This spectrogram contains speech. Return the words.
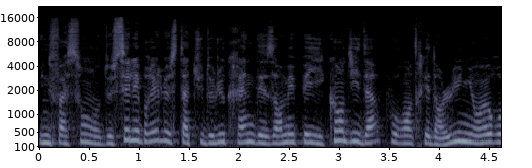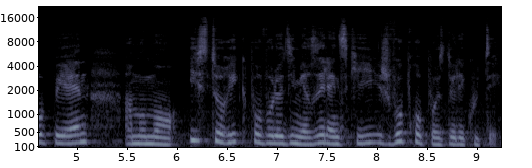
Une façon de célébrer le statut de l'Ukraine, désormais pays candidat pour entrer dans l'Union européenne. Un moment historique pour Volodymyr Zelensky. Je vous propose de l'écouter.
